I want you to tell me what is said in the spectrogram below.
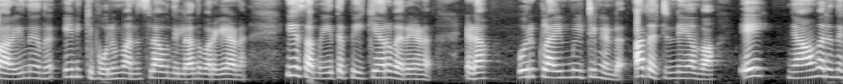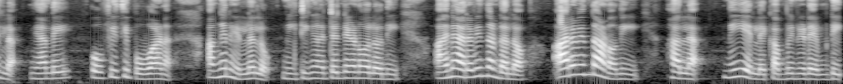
പറയുന്നതെന്ന് എനിക്ക് പോലും മനസ്സിലാവുന്നില്ല എന്ന് പറയുകയാണ്. ഈ സമയത്ത് പി കെ ആർ വരെയാണ്. എടാ ഒരു ക്ലയന്റ് മീറ്റിംഗ് ഉണ്ട്. അത് അറ്റൻഡ് ചെയ്യാൻ വാ. ഏയ് ഞാൻ വരുന്നില്ല. ഞാൻ ദേ ഓഫീസിൽ പോവാണ്. അങ്ങനെയല്ലല്ലോ മീറ്റിംഗ് അറ്റൻഡ് ചെയ്യണമല്ലോ നീ. അതിന് അരവിന്ദ് ഉണ്ടല്ലോ അരവിന്ദാണോ നീ? അല്ല നീയല്ലേ കമ്പനിയുടെ എം ഡി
